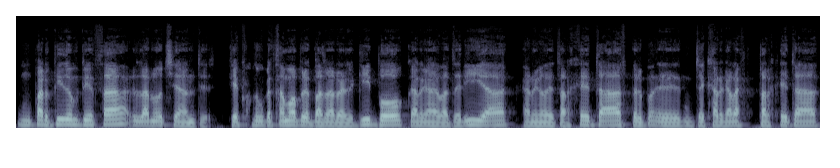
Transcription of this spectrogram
un partido empieza la noche antes, que es cuando empezamos a preparar el equipo, carga de batería, carga de tarjetas, eh, descargar las tarjetas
